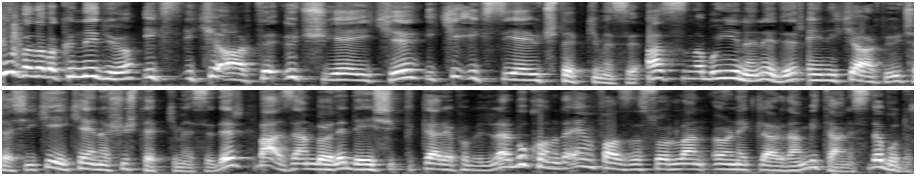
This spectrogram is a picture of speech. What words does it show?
Burada da bakın ne diyor? X2 artı 3Y2 2XY3 tepkimesi. Aslında bu yine nedir? N2 artı 3H2 2NH3 tepkimesidir. Bazen böyle değişiklikler yapabilirler. Bu konuda en fazla sorulan örneklerden bir tanesi de budur.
